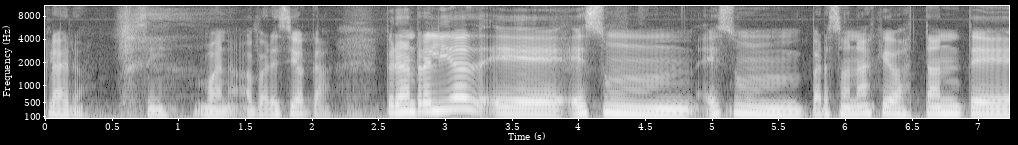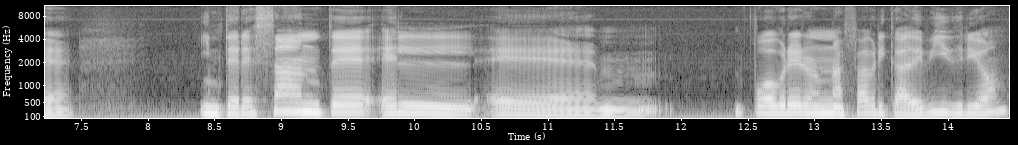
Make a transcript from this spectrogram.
Claro, sí. Bueno, apareció acá. Pero en realidad eh, es, un, es un personaje bastante interesante. Él eh, fue obrero en una fábrica de vidrio,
